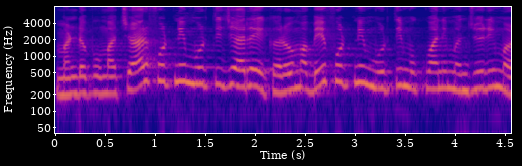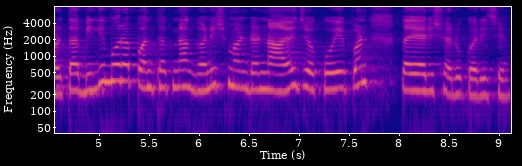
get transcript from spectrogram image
મંડપોમાં ચાર ફૂટની મૂર્તિ જ્યારે ઘરોમાં બે ફૂટની મૂર્તિ મૂકવાની મંજૂરી મળતા બિલીમોરા પંથકના ગણેશ મંડળના આયોજકોએ પણ તૈયારી શરૂ કરી છે.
